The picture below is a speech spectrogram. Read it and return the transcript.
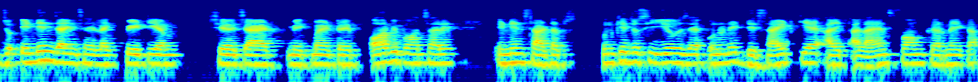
जो इंडियन जाइंट्स है लाइक पेटीएम शेयर चैट मेक माई ट्रिप और भी बहुत सारे इंडियन स्टार्टअप्स उनके जो सीईओज है, उन्होंने डिसाइड किया है, एक अलायंस फॉर्म करने का।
